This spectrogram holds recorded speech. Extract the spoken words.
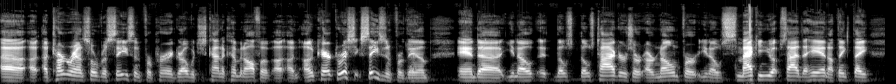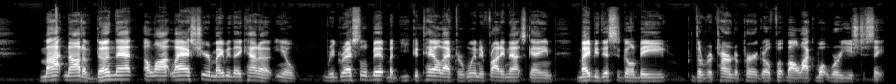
uh, a, a turnaround sort of a season for Prairie Grove, which is kind of coming off of a, an uncharacteristic season for them. And uh, you know, it, those those Tigers are, are known for you know smacking you upside the head. I think they might not have done that a lot last year. Maybe they kind of you know regressed a little bit, but you could tell after winning Friday night's game, maybe this is going to be the return to Prairie Grove football like what we're used to seeing.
